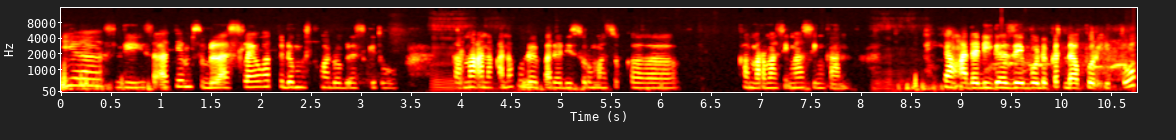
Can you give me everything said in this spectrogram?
Iya, di saat jam 11 lewat udah mau setengah 12 gitu. Hmm. Karena anak-anak udah pada disuruh masuk ke kamar masing-masing kan. Hmm. Yang ada di gazebo deket dapur itu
